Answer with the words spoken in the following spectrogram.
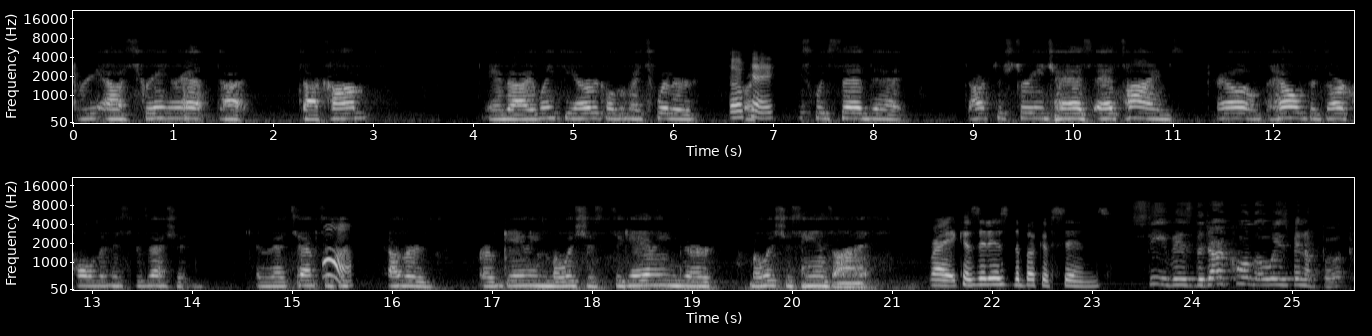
screen, uh, screenrant.com. And I linked the article to my Twitter. Okay. basically said that Doctor Strange has, at times, held, held the Darkhold in his possession in an attempt to Huh. prevent others from gaining malicious, to gaining their malicious hands on it. Right, because it is the Book of Sins. Steve, is The Darkhold always been a book?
